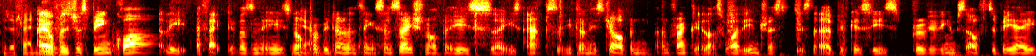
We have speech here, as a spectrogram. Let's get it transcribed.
the defenders. Iorfa's just being quietly effective, hasn't he? He's not yeah. probably done anything sensational, but he's uh, he's absolutely done his job, and and frankly, that's why the interest is there because he's proving himself to be a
